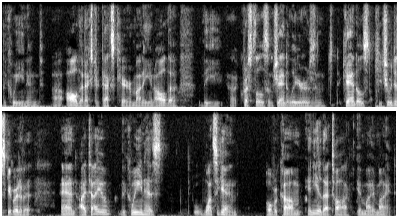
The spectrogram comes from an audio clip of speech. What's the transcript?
the Queen and uh, all that extra tax care money and all the the uh, crystals and chandeliers and candles? Should we just get rid of it? And I tell you, the Queen has once again overcome any of that talk in my mind.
